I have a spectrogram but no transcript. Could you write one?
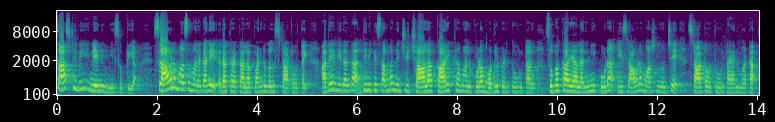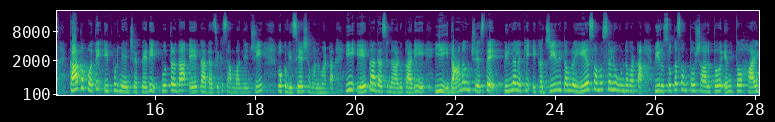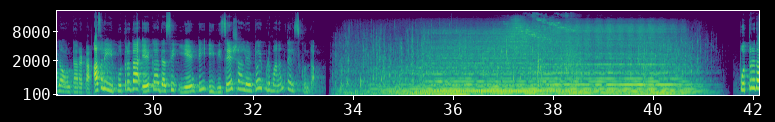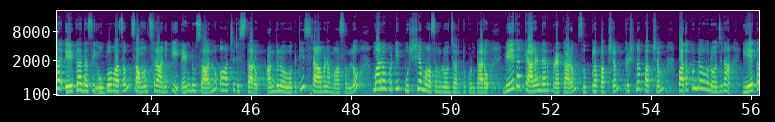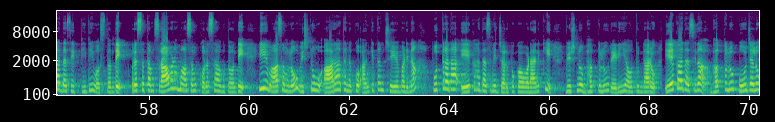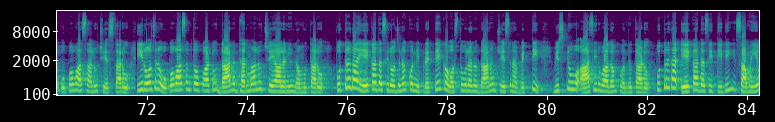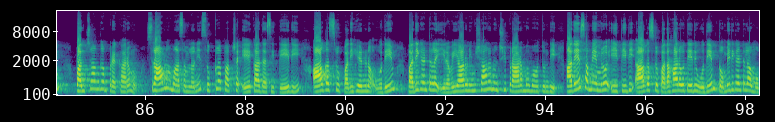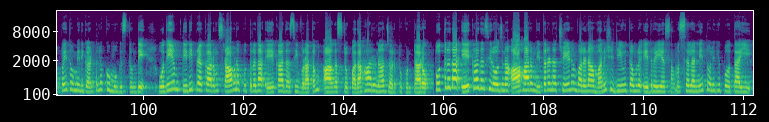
Sauce TV నేను మీ సుప్రియ. శ్రావణ మాసం అనగానే రకరకాల పండుగలు స్టార్ట్ అవుతాయి. అదేవిధంగా దీనికి సంబంధించి చాలా కార్యక్రమాలు కూడా మొదలు పెడుతూ ఉంటారు. శుభకార్యాలన్నీ కూడా ఈ శ్రావణ మాసం నుంచే స్టార్ట్ అవుతూ ఉంటాయన్నమాట. కాకపోతే ఇప్పుడు నేను చెప్పేది పుత్రద ఏకాదశికి సంబంధించి ఒక విశేషం అనమాట ఈ ఏకాదశి నాడు కానీ ఈ దానం చేస్తే పిల్లలకి ఇక జీవితంలో ఏ సమస్యలు ఉండవట? వీరు సుఖ సంతోషాలతో ఎంతో హాయిగా ఉంటారట. అసలు ఈ పుత్రద ఏకాదశి ఏంటి? ఈ విశేషాలేంటో ఇప్పుడు మనం తెలుసుకుందాం. పుత్రద ఏకాదశి ఉపవాసం సంవత్సరానికి రెండు సార్లు ఆచరిస్తారు. అందులో ఒకటి శ్రావణ మాసంలో మరొకటి పుష్య మాసంలో జరుపుకుంటారు. వేద క్యాలెండర్ ప్రకారం శుక్లపక్షం కృష్ణపక్షం పదకొండవ రోజున ఏకాదశి తిథి వస్తుంది. ప్రస్తుతం శ్రావణ మాసం కొనసాగుతోంది. ఈ మాసంలో విష్ణువు ఆరాధనకు అంకితం చేయబడిన పుత్రద ఏకాదశిని జరుపుకోవడానికి విష్ణు భక్తులు రెడీ అవుతున్నారు ఏకాదశిన భక్తులు పూజలు ఉపవాసాలు చేస్తారు. ఈ రోజున ఉపవాసంతో పాటు దాన ధర్మాలు చేయాలని నమ్ముతారు. పుత్రద ఏకాదశి రోజున కొన్ని ప్రత్యేక వస్తువులను దానం చేసిన వ్యక్తి విష్ణువు ఆశీర్వాదం పొందుతాడు. పుత్రద ఏకాదశి తిథి సమయం పంచాంగం ప్రకారము శ్రావణ మాసంలోని శుక్లపక్ష ఏకాదశి తేదీ ఆగస్టు పదిహేనున ఉదయం పది గంటల ఇరవై ఆరు నిమిషాల నుంచి ప్రారంభమవుతుంది. అదే సమయంలో ఈ తిథి ఆగస్టు పదహారవ తేదీ ఉదయం తొమ్మిది గంటల ముప్పై తొమ్మిది గంటలకు ముగుస్తుంది. ఉదయం తిథి ప్రకారం శ్రావణ పుత్రద ఏకాదశి వ్రతం ఆగస్టు పదహారున జరుపుకుంటారు. పుత్రద ఏకాదశి రోజున ఆహారం వితరణ చేయడం వలన మనిషి జీవితంలో ఎదురయ్యే సమస్యలన్నీ తొలగిపోతాయి.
